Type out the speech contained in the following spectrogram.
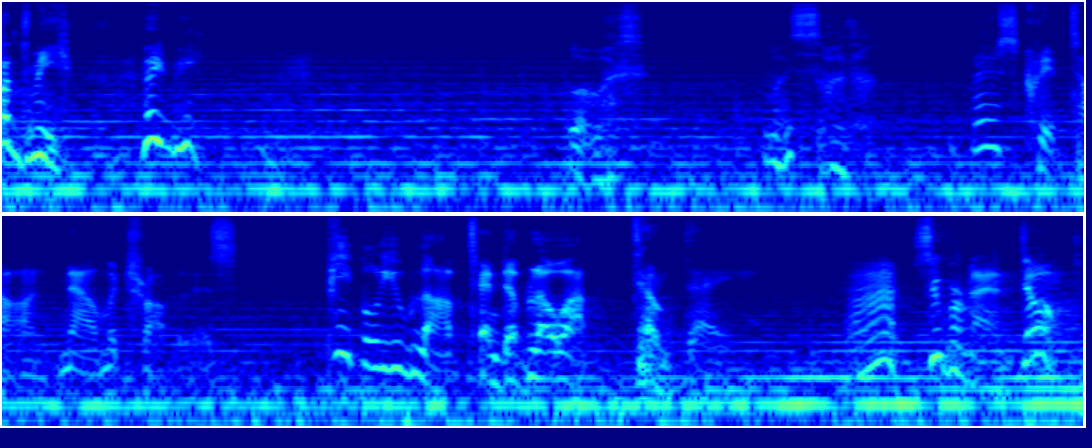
Drugged me! Made me... Lois. My son. First Krypton, now Metropolis. People you love tend to blow up, don't they? Huh? Superman, don't!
